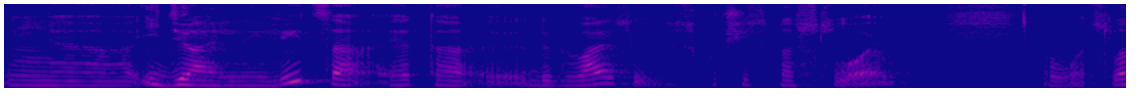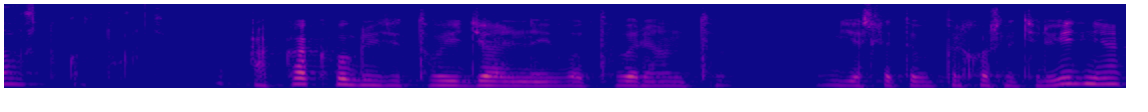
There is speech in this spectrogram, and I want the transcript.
э, идеальные лица, это э, добиваются исключительно слоем, вот, слоем штукатурки. А как выглядит твой идеальный вот вариант если ты приходишь на телевидение,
